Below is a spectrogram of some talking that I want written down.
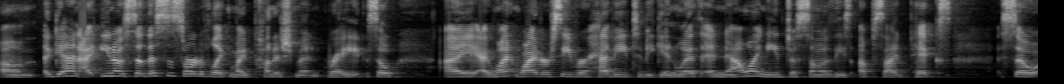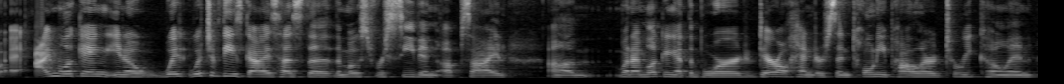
Um, again, I you know, so this is sort of like my punishment, right? So I I went wide receiver heavy to begin with, and now I need just some of these upside picks. So I'm looking, you know, which, which of these guys has the the most receiving upside? Um, when I'm looking at the board, Darrell Henderson, Tony Pollard, Tarik Cohen,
